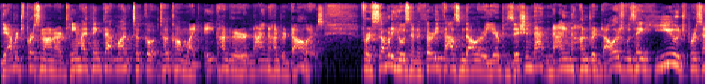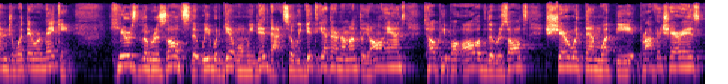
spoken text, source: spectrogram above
The average person on our team, I think, that month took took home like 800 or nine hundred dollars. For somebody who was in a thirty thousand dollar a year position, that nine hundred dollars was a huge percentage of what they were making here's the results that we would get when we did that. So we get together in our monthly all hands, tell people all of the results, share with them what the profit share is.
